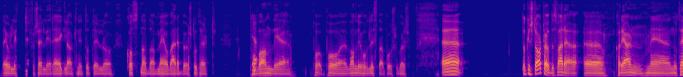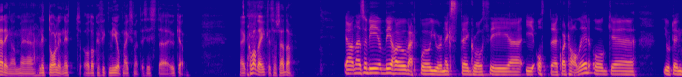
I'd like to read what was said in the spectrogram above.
Det er jo litt forskjellige regler knytta til og kostnader med å være børsnotert på, ja. vanlige, på, på vanlige hovedlister på Oslo Børs. Eh, dere starta jo dessverre eh, karrieren med noteringer med litt dårlig nytt, og dere fikk mye oppmerksomhet de siste ukene. Eh, hva var det egentlig som skjedde? Ja, nei, så vi, vi, har jo vært på Euronext Growth i, i åtte kvartaler og uh, gjort en,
